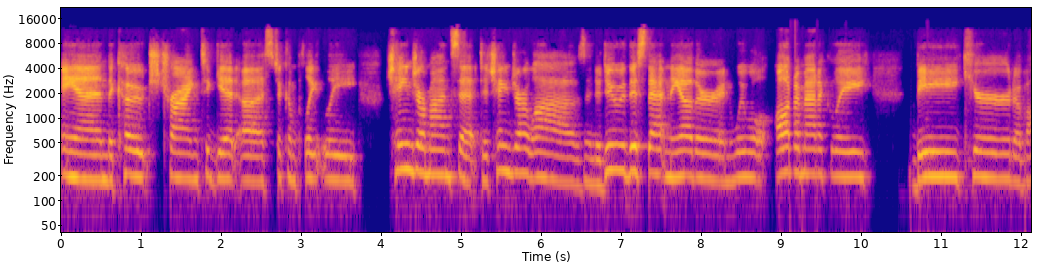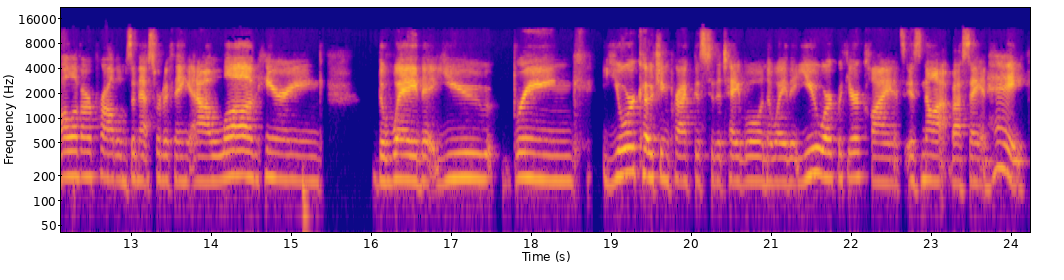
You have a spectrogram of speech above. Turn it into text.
and the coach trying to get us to completely change our mindset, to change our lives, and to do this, that, and the other. And we will automatically be cured of all of our problems and that sort of thing. And I love hearing the way that you bring your coaching practice to the table and the way that you work with your clients is not by saying, Hey,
